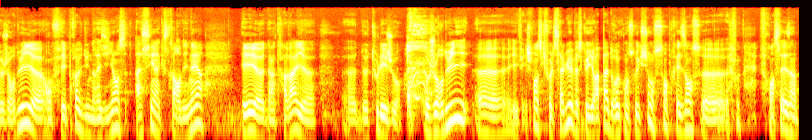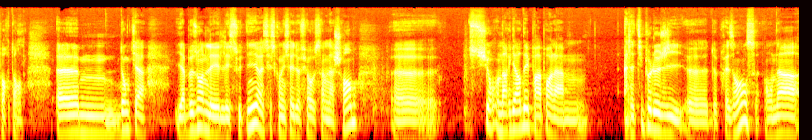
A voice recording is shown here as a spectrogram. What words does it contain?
aujourd'hui, euh, on fait preuve d'une résilience assez extraordinaire et d'un travail de tous les jours. Aujourd'hui, je pense qu'il faut le saluer parce qu'il n'y aura pas de reconstruction sans présence française importante. donc il y, a, besoin de les, soutenir et c'est ce qu'on essaye de faire au sein de la Chambre. on a regardé par rapport à la, typologie de présence, on a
